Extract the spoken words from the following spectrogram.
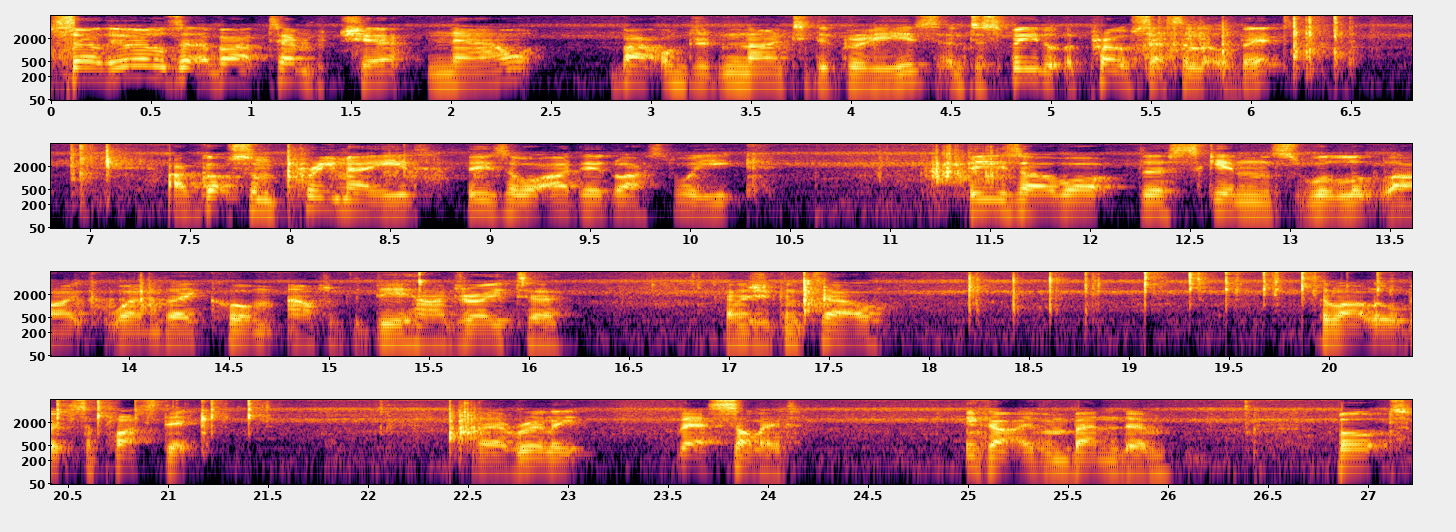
So the oil's at about temperature now, about 190 degrees, and to speed up the process a little bit, I've got some pre-made, these are what I did last week. These are what the skins will look like when they come out of the dehydrator. And as you can tell, they're like little bits of plastic. They're really, they're solid. You can't even bend them. But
